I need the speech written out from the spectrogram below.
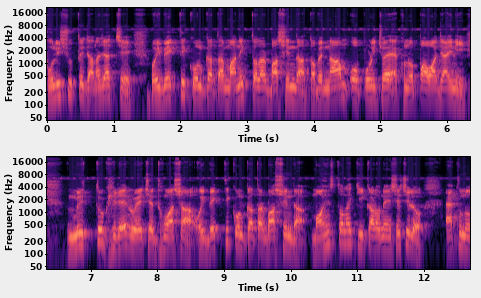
পুলিশ সূত্রে জানা যাচ্ছে, ওই ব্যক্তি কলকাতা মানিকতলার বাসিন্দা, তবে নাম ও পরিচয় এখনও পাওয়া যায়নি। মৃত্যু ঘিরে রয়েছে ধোঁয়াশা। ওই ব্যক্তি কলকাতার বাসিন্দা। মহেশতলায় কী কারণে এসেছিল এখনও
